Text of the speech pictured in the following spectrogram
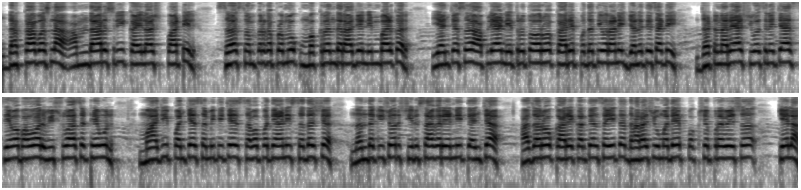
धक्का बसला. आमदार श्री कैलाश पाटील सहसंपर्क प्रमुख मकरंद राजे निंबाळकर यांच्यासह आपल्या नेतृत्वावर व कार्यपद्धतीवर आणि जनतेसाठी झटणाऱ्या शिवसेनेच्या सेवाभावावर विश्वास ठेवून माजी पंचायत समितीचे सभापती आणि सदस्य नंदकिशोर क्षीरसागर यांनी त्यांच्या हजारो कार्यकर्त्यांसहित धाराशिवमध्ये पक्षप्रवेश केला.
